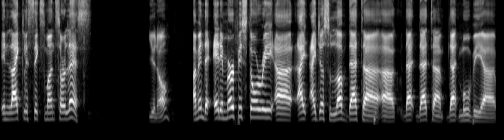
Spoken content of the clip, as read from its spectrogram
in likely six months or less. You know? I mean, the Eddie Murphy story. Uh, I I just love that uh, uh, that that uh, that movie. Uh,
